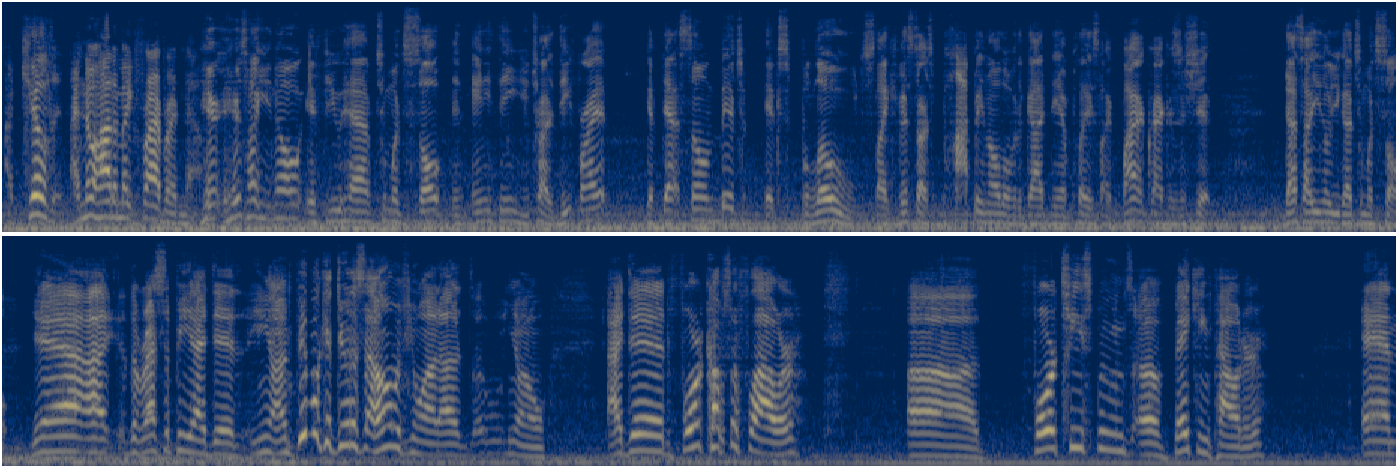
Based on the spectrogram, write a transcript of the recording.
I killed it. I know how to make fry bread now. Here, here's how you know if you have too much salt in anything, you try to deep fry it. If that some bitch explodes, like if it starts popping all over the goddamn place, like firecrackers and shit, that's how you know you got too much salt. Yeah, I, the recipe I did, you know, and people could do this at home if you want. Uh, you know, I did four cups of flour, uh, four teaspoons of baking powder, and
